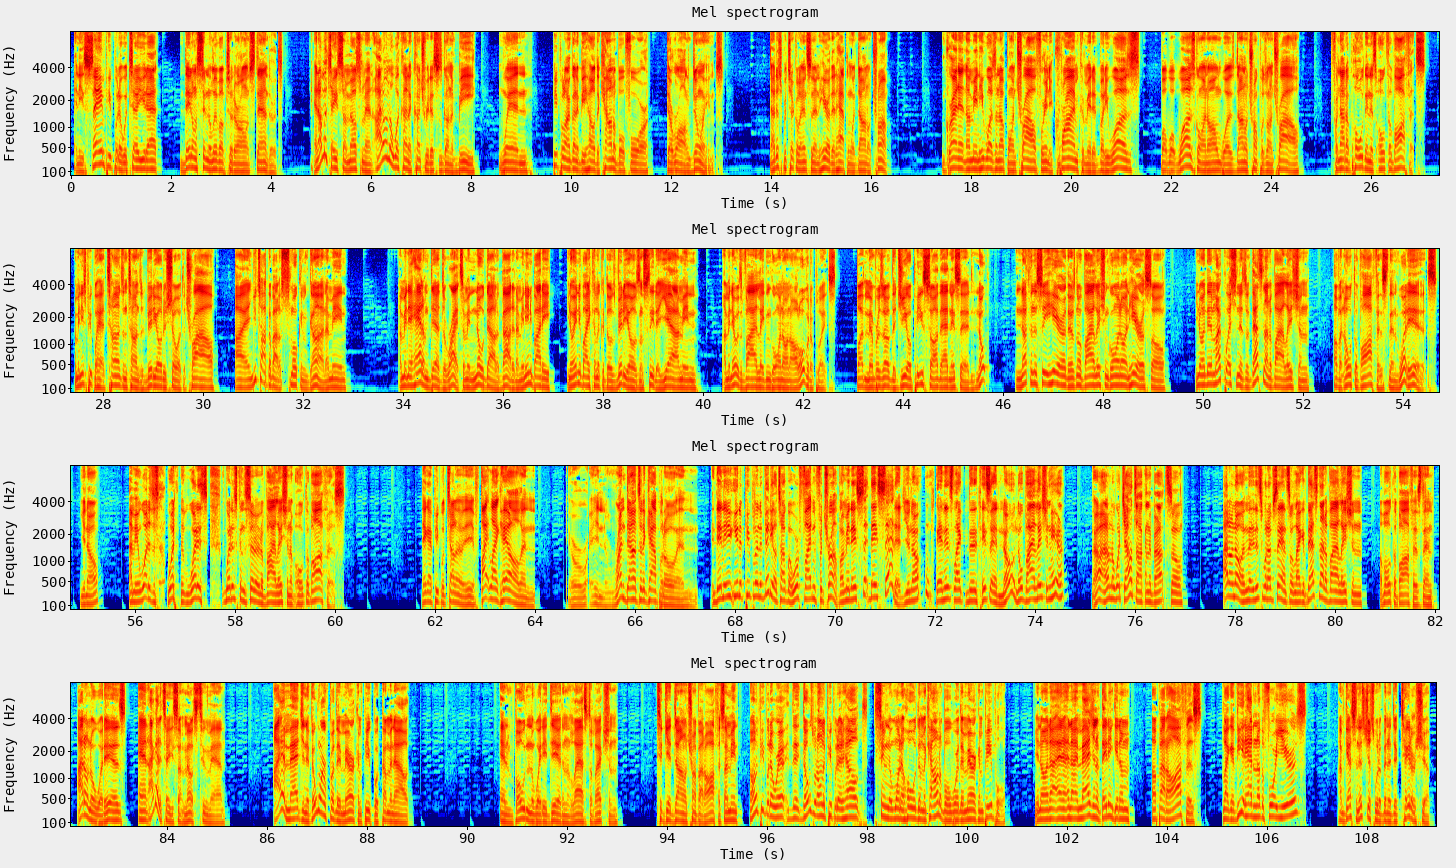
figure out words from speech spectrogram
And these same people that would tell you that, they don't seem to live up to their own standards. And I'm to tell you something else, man. I don't know what kind of country this is to be when people aren't to be held accountable for their wrongdoings. Now, this particular incident here that happened with Donald Trump, granted, I mean, he wasn't up on trial for any crime committed, but he was, but what was going on was Donald Trump was on trial for not upholding his oath of office. I mean, these people had tons and tons of video to show at the trial. Uh, and you talk about a smoking gun. I mean, I mean, they had him dead to rights. I mean, no doubt about it. I mean, anybody, you know, anybody can look at those videos and see that, yeah, I mean, I mean, there was violating going on all over the place. But members of the GOP saw that and they said, nope, nothing to see here. There's no violation going on here. So, you know, and then my question is if that's not a violation of an oath of office, then what is? You know? I mean, what is what what is what is considered a violation of oath of office? They got people telling them fight like hell and and run down to the Capitol and and then you know people in the video talk about we're fighting for Trump. I mean they said they said it, you know, and it's like they said no, no violation here. No, I don't know what y'all talking about. So I don't know, and this is what I'm saying. So like if that's not a violation of oath of office, then I don't know what is. And I got to tell you something else too, man. I imagine if it weren't for the American people coming out and voting the way they did in the last election to get Donald Trump out of office. I mean, the only people that were those were the only people that held seemed to want to hold them accountable were the American people. You know, and I and I imagine if they didn't get him up out of office, like if he had had another four years, I'm guessing this just would have been a dictatorship.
